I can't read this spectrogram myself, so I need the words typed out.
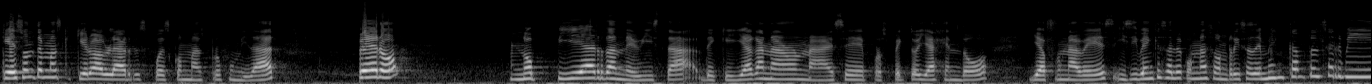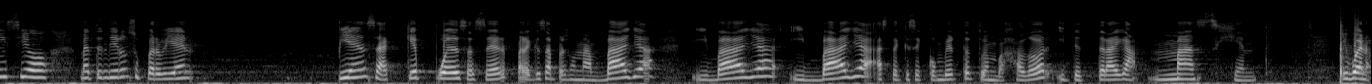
que son temas que quiero hablar después con más profundidad, pero no pierdan de vista de que ya ganaron a ese prospecto, ya agendó, ya fue una vez. Y si ven que sale con una sonrisa de me encantó el servicio, me atendieron súper bien, piensa qué puedes hacer para que esa persona vaya y vaya y vaya hasta que se convierta tu embajador y te traiga más gente. Y bueno,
